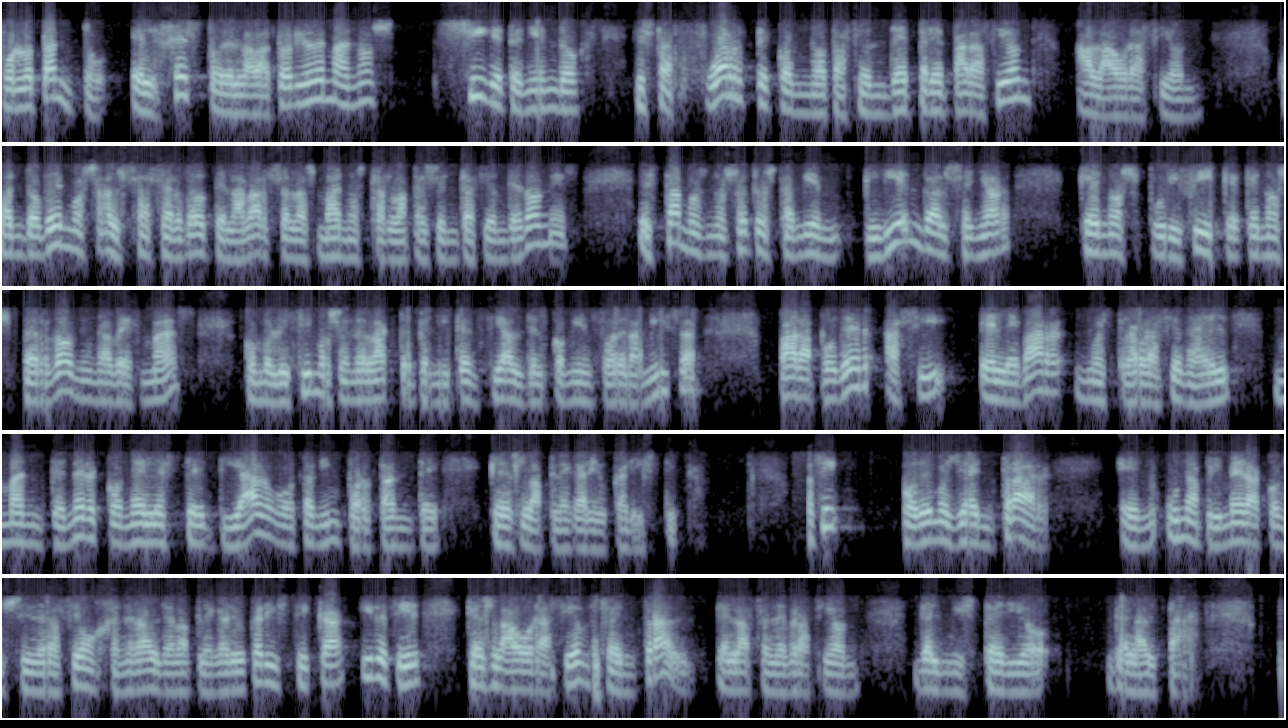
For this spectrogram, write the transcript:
Por lo tanto, el gesto del lavatorio de manos sigue teniendo esta fuerte connotación de preparación a la oración. cuando vemos al sacerdote lavarse las manos tras la presentación de dones, estamos nosotros también pidiendo al Señor que nos purifique, que nos perdone una vez más, como lo hicimos en el acto penitencial del comienzo de la misa, para poder así elevar nuestra oración a Él, mantener con Él este diálogo tan importante que es la plegaria eucarística. Así podemos ya entrar en una primera consideración general de la plegaria eucarística y decir que es la oración central de la celebración del misterio del altar,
